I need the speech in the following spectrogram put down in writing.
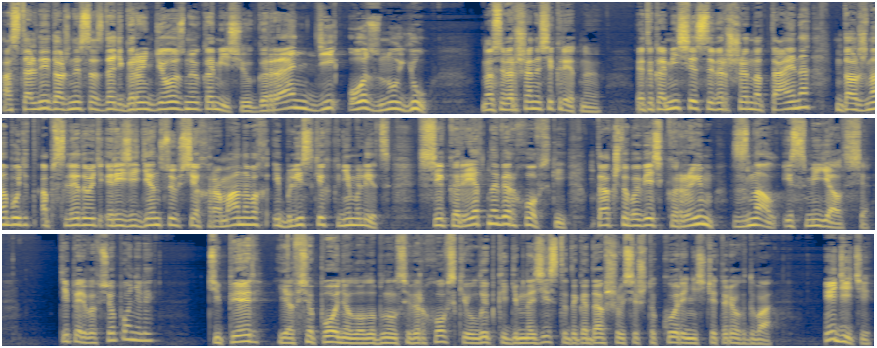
Остальные должны создать грандиозную комиссию. Грандиозную, но совершенно секретную. Эта комиссия совершенно тайно должна будет обследовать резиденцию всех Романовых и близких к ним лиц. Секретно Верховский, так, чтобы весь Крым знал и смеялся. Теперь вы все поняли?» «Теперь я все понял», — улыбнулся Верховский улыбкой гимназиста, догадавшегося, что корень из четырех два. «Идите.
